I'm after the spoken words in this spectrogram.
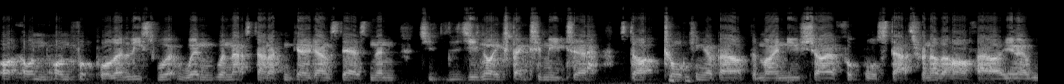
on, on, football. At least when when that's done, I can go downstairs, and then she, she's not expecting me to start talking about the minutiae of football stats for another half hour. You know,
